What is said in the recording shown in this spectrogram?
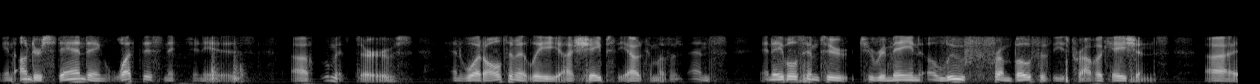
in understanding what this nation is, uh, whom it serves, and what ultimately uh, shapes the outcome of events, enables him to, to remain aloof from both of these provocations uh,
